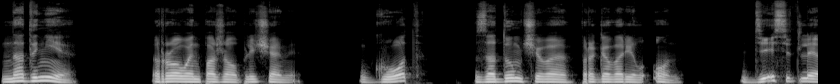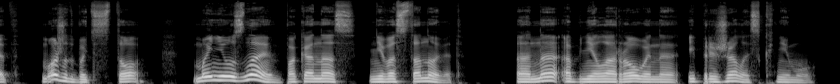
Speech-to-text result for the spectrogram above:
на дне?» Роуэн пожал плечами. «Год?» — задумчиво проговорил он. «Десять лет, может быть, сто. Мы не узнаем, пока нас не восстановят. Она обняла Роуэна и прижалась к нему.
